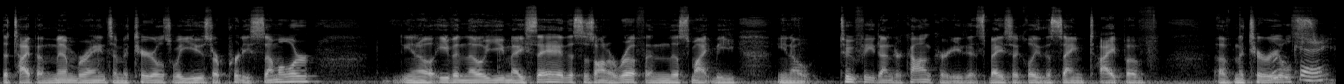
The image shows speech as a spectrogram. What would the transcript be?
the type of membranes and materials we use are pretty similar. You know, even though you may say, hey, this is on a roof and this might be, you know, two feet under concrete, it's basically the same type of, of materials. Okay.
